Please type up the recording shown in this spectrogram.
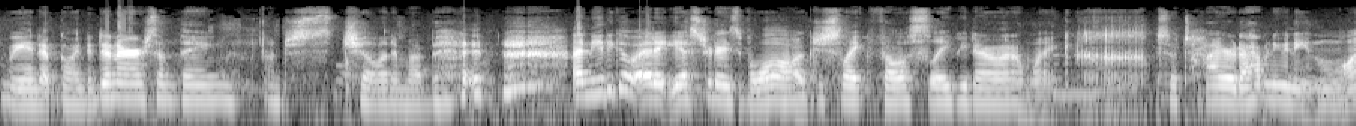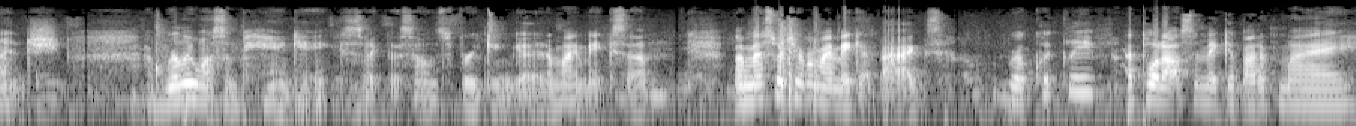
we end up going to dinner or something. I'm just chilling in my bed. I need to go edit yesterday's vlog. Just like fell asleep, you know, and I'm like, I'm so tired. I haven't even eaten lunch. I really want some pancakes. Like, that sounds freaking good. I might make some. I'm going to switch over my makeup bags real quickly. I pulled out some makeup out of my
